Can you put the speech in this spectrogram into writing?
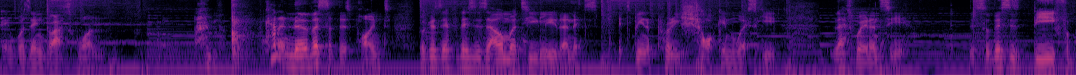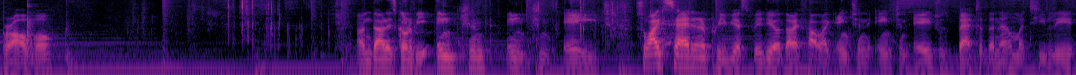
it was in glass one. I'm kind of nervous at this point because if this is Elmer T. Lee, then it's it's been a pretty shocking whiskey. Let's wait and see. So this is B for Bravo. And that is going to be Ancient Ancient Age. So I said in a previous video that I felt like Ancient Ancient Age was better than Elmer T. Lee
